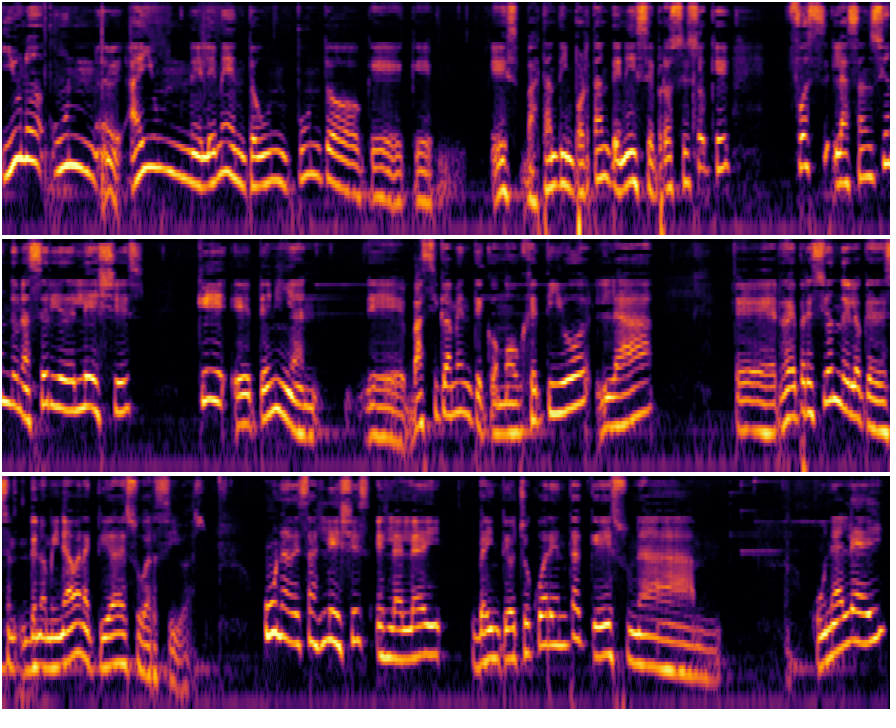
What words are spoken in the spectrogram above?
y uno, un, eh, hay un elemento, un punto que, que es bastante importante en ese proceso que fue la sanción de una serie de leyes que eh, tenían eh, básicamente como objetivo la eh, represión de lo que denominaban actividades subversivas. Una de esas leyes es la ley 2840, que es una, una ley,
